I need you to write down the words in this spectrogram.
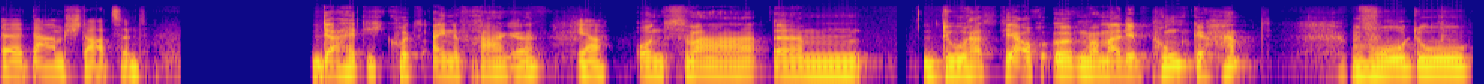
äh, da am Start sind. Da hätte ich kurz eine Frage. Ja. Und zwar, ähm, du hast ja auch irgendwann mal den Punkt gehabt, wo du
